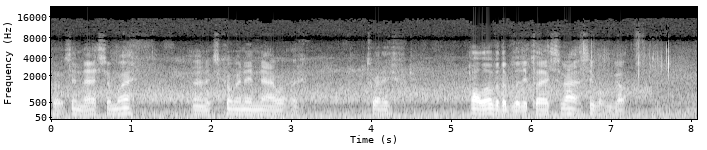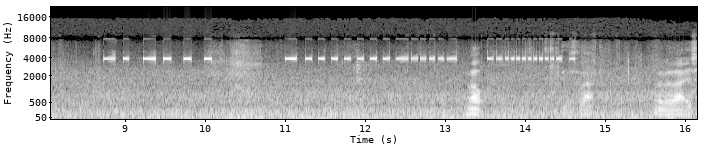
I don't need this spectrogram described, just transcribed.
So it's in there somewhere, and it's coming in now at the 20, all over the bloody place. Right, let's see what we got. Well, it's that, whatever that is.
